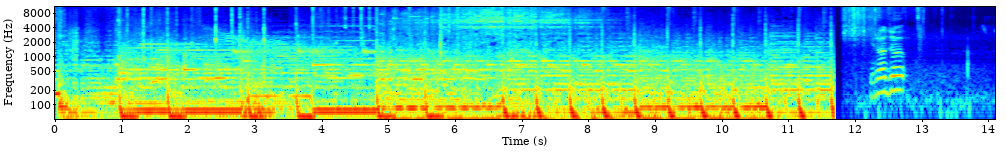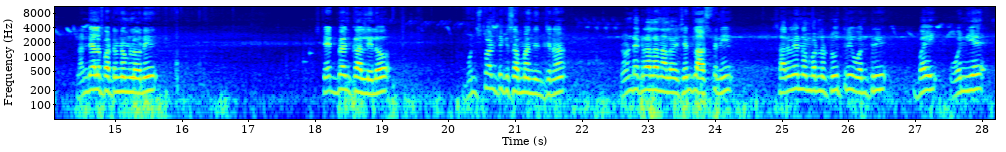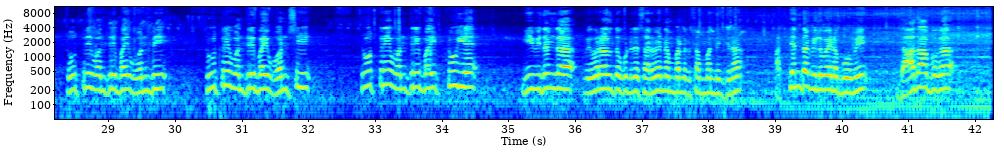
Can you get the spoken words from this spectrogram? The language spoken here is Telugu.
ఈరోజు నంద్యాల పట్టణంలోని స్టేట్ బ్యాంక్ కాలనీలో మున్సిపాలిటీకి సంబంధించిన రెండు ఎకరాల నలభై సెంట్ల ఆస్తిని సర్వే నంబర్లు two three one three by one A two three one three by one B two three one three by one C two three one three by two A ఈ విధంగా వివరాలతో కూడిన సర్వే నంబర్లకు సంబంధించిన అత్యంత విలువైన భూమి దాదాపుగా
